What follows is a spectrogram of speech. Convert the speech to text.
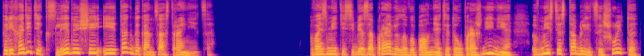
переходите к следующей и так до конца страницы. Возьмите себе за правило выполнять это упражнение вместе с таблицей Шульте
